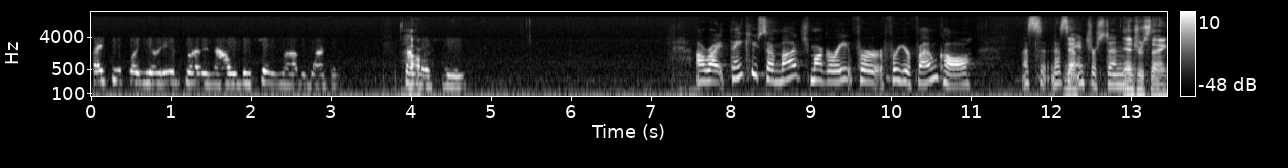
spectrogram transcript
thank you for your input, and I will be seeing my other doctor come next week. All right, thank you so much, Marguerite, for, for your phone call. That's that's Yeah. interesting. Interesting.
